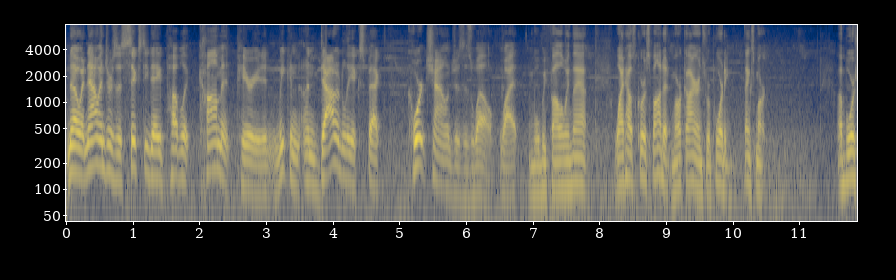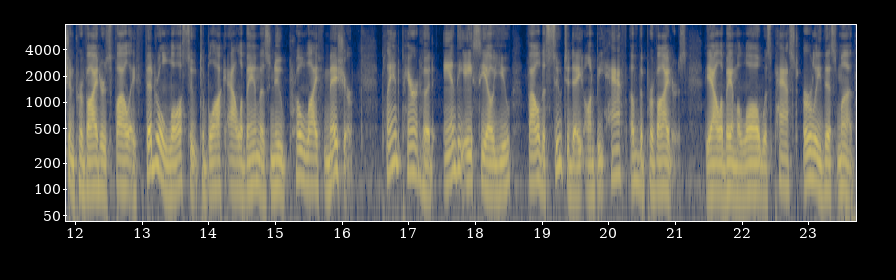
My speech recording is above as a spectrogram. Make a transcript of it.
No, it now enters a 60 day public comment period, and we can undoubtedly expect court challenges as well. Wyatt. We'll be following that. White House correspondent Mark Irons reporting. Thanks, Mark. Abortion providers file a federal lawsuit to block Alabama's new pro life measure. Planned Parenthood and the ACLU filed a suit today on behalf of the providers. The Alabama law was passed early this month.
